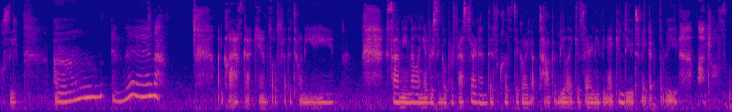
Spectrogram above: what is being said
We'll see. Um, and then my class got canceled for the 28th. So I'm emailing every single professor and I'm this close to going up top and be like, is there anything I can do to make up three modules?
